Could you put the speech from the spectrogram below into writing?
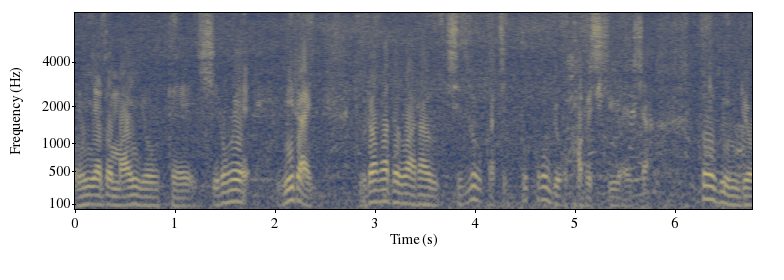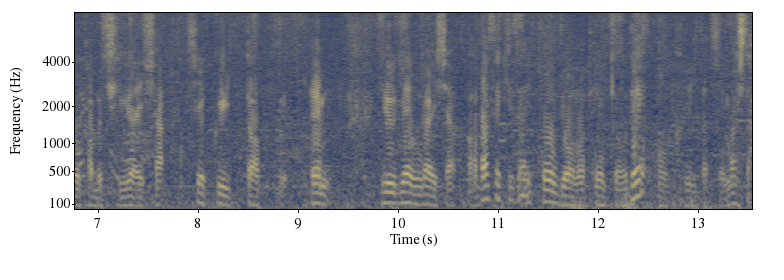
温宿万葉亭。広江未来。浦和で笑う静岡チップ工業株式会社。東銀寮株式会社シェイクイットアップ連。有限会社馬場石材工業の提供でお送りいたしました。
